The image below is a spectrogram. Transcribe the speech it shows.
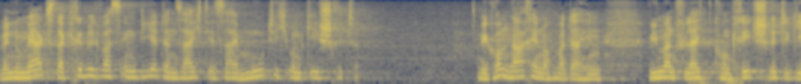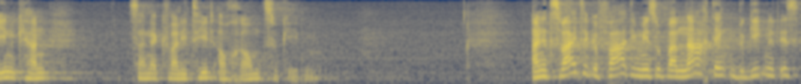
wenn du merkst, da kribbelt was in dir, dann sage ich dir, sei mutig und geh Schritte. Wir kommen nachher nochmal dahin, wie man vielleicht konkret Schritte gehen kann, seiner Qualität auch Raum zu geben. Eine zweite Gefahr, die mir so beim Nachdenken begegnet ist,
